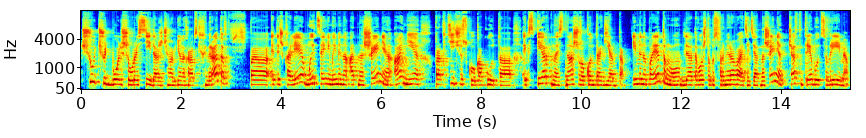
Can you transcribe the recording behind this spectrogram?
чуть-чуть больше у России даже, чем Объединенных Арабских Эмиратов. По этой шкале мы ценим именно отношения, а не практическую какую-то экспертность нашего контрагента. Именно поэтому для того, чтобы сформировать эти отношения, часто требуется время.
